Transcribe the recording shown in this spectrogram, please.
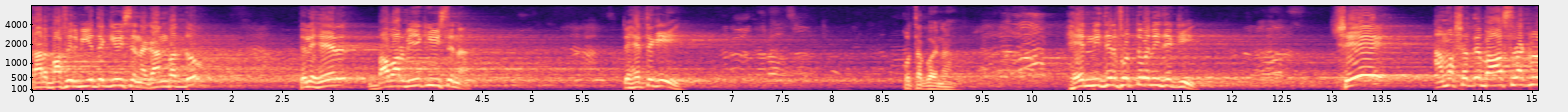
তার বাপের বিয়েতে কি হয়েছে না গান বাদ্য? তাহলে হের বাবার বিয়ে কি হয়েছে না? তো হেতে কি? কথা কয় না। হে নিজের ফতুয়া নিজে কি? সে আমার সাথে বাস রাখল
